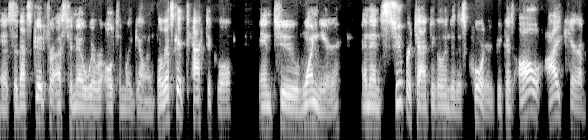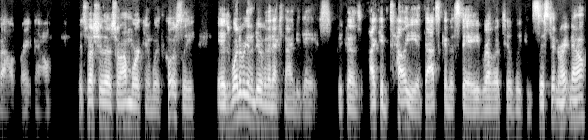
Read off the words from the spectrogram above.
And so that's good for us to know where we're ultimately going. But let's get tactical into one year and then super tactical into this quarter because all I care about right now, especially those who I'm working with closely, is what are we going to do over the next 90 days? Because I can tell you that's going to stay relatively consistent right now.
